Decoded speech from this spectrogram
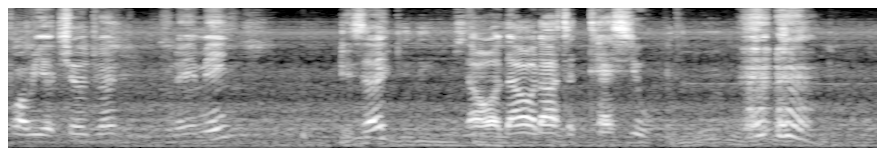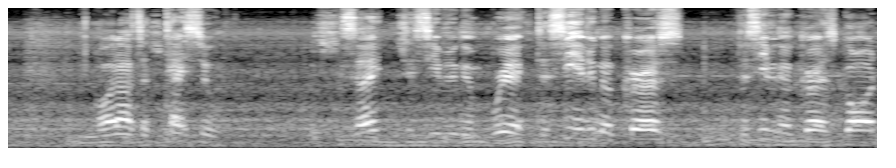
probably your children, you know what I mean? You say that that that's to test you. all that's to test you. You say to see if you can break, to see if you can curse, to see if you can curse God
